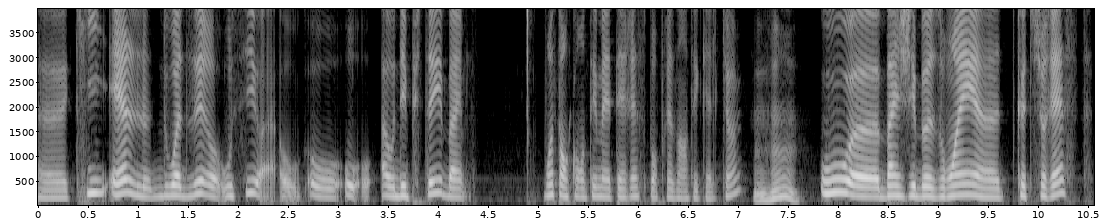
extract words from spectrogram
euh, qui, elle, doit dire aussi au- au- au- aux députés, ben, moi, ton comté m'intéresse pour présenter quelqu'un. Mhm. Ou, ben, j'ai besoin que tu restes,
